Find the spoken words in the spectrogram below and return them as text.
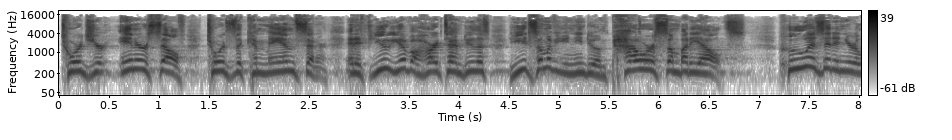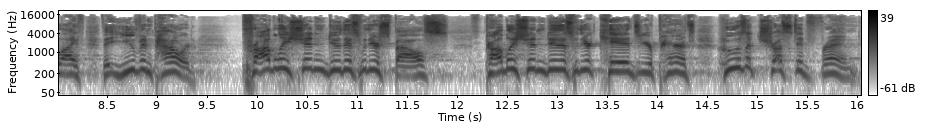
towards your inner self, towards the command center. And if you, you have a hard time doing this, you need, some of you need to empower somebody else. Who is it in your life that you've empowered? Probably shouldn't do this with your spouse. Probably shouldn't do this with your kids or your parents. Who's a trusted friend?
